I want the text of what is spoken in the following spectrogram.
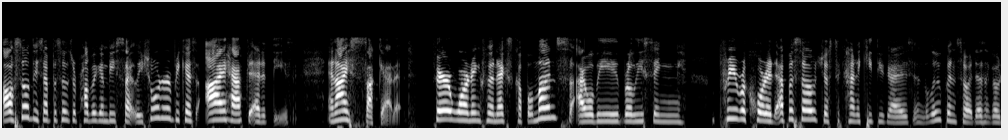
Also, these episodes are probably going to be slightly shorter because I have to edit these, and I suck at it. Fair warning for the next couple months, I will be releasing pre recorded episodes just to kind of keep you guys in the loop and so it doesn't go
